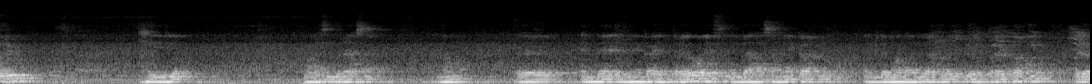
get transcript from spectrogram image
ഒരു ധൈര്യം ബാലസുന്ദരാശാൻ ഞാൻ ഏഹ്, എന്റെ എന്നേക്കാൾ എത്രയോ വയസ്സ് എന്റെ ആശാനേക്കാട്ടിലും എന്റെ എത്രയെക്കാട്ടിലും ഒരു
